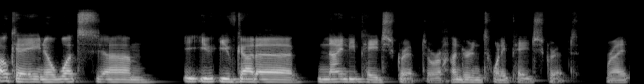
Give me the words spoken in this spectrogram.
okay, you know, what's, um, you, you've got a 90 page script or 120 page script, right?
